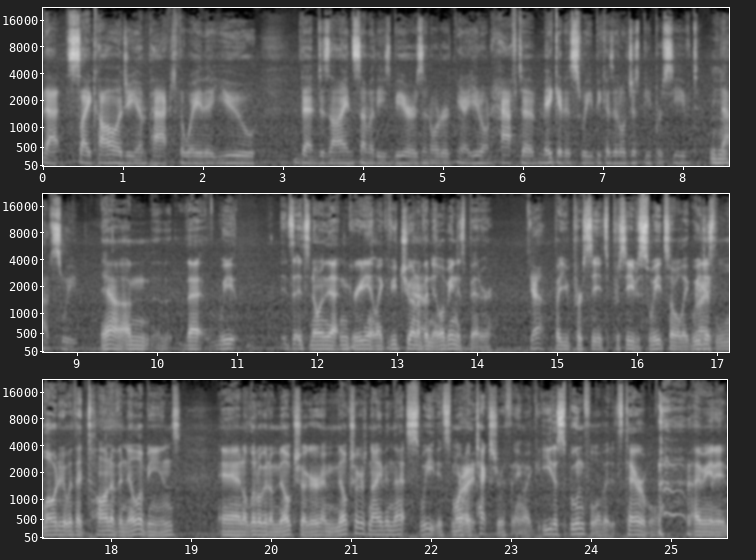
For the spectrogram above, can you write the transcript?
that psychology impact the way that you then design some of these beers in order, you know, you don't have to make it as sweet because it'll just be perceived that sweet. Yeah, um, that we, it's, it's knowing that ingredient. Like if you chew on a vanilla bean, it's bitter, Yeah. but you perceive it's perceived sweet. So like we Right. just loaded it with a ton of vanilla beans and a little bit of milk sugar, and milk sugar's not even that sweet. It's more of a texture thing. Like eat a spoonful of it, it's terrible. I mean, it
